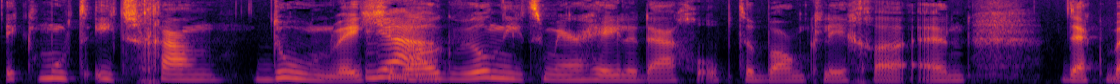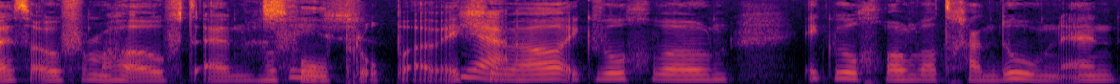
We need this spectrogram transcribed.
ik moet iets gaan doen. Weet je Ja. wel, ik wil niet meer hele dagen op de bank liggen en dekbed over mijn hoofd en me volproppen. Weet Ja. je wel, ik wil gewoon, ik wil gewoon wat gaan doen. En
